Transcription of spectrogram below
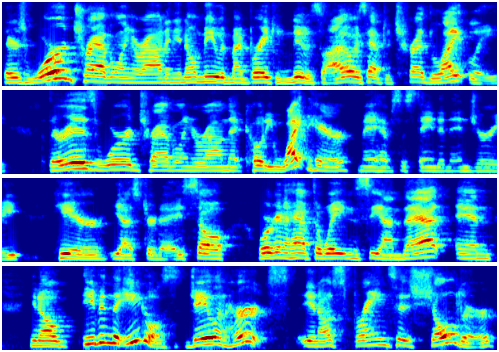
There's word traveling around, and you know me with my breaking news, so I always have to tread lightly. But there is word traveling around that Cody Whitehair may have sustained an injury here yesterday. So we're going to have to wait and see on that. And, you know, even the Eagles, Jalen Hurts, you know, sprains his shoulder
